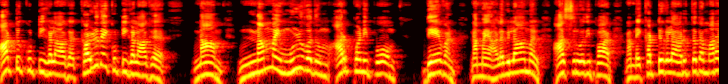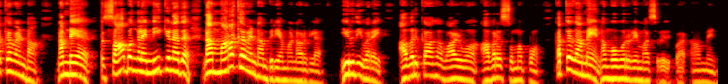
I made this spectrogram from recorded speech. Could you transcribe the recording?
ஆட்டுக்குட்டிகளாக கழுதை குட்டிகளாக நாம் நம்மை முழுவதும் அர்ப்பணிப்போம். தேவன் நம்மை அளவில்லாமல் ஆசிர்வதிப்பார். நம்முடைய கட்டுகளை அறுத்ததை மறக்க வேண்டாம். நம்முடைய சாபங்களை நீக்கினதை நாம் மறக்க வேண்டாம் பிரியமானவர்களை. இறுதி வரை அவருக்காக வாழ்வோம் அவரை சுமப்போம். கத்ததாமே நம் ஒவ்வொருவரையும் ஆசிர்வதிப்பார். ஆமேன்.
